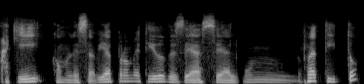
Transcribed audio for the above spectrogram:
Aquí, como les había prometido desde hace algún ratito,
